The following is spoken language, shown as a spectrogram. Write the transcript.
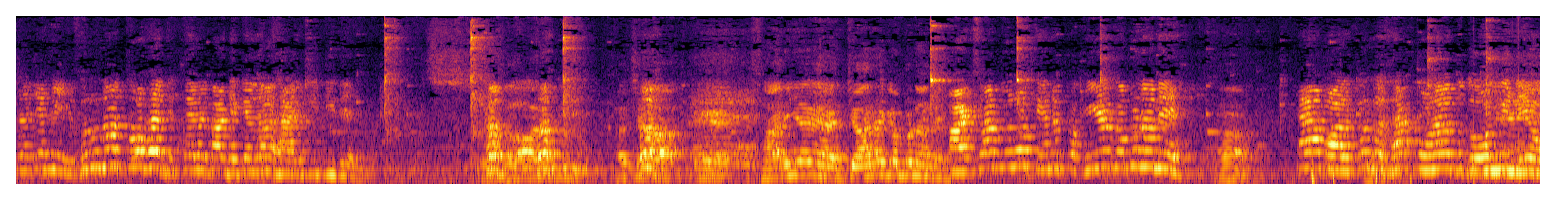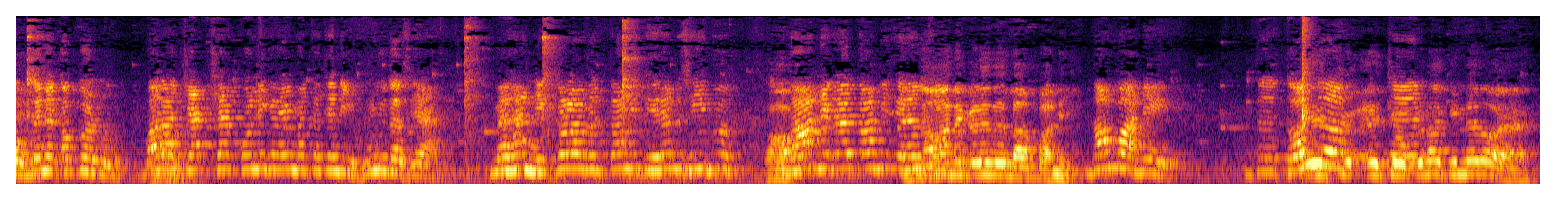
ਤੇ ਝਨੀਰ ਨੂੰ ਨਾ ਤੋਹਫੇ ਦਿੱਤੇ ਨੇ ਕੱਢ ਕੇ ਲਾ ਹੈ ਜੀਦੀ ਦੇ ਸਰਦਾਰ ਜੀ ਅੱਛਾ ਇਹ ਸਾਰੀਆਂ ਚਾਰੇ ਕੱਪੜਾ ਨੇ? ਭਾਈ ਸਾਹਿਬ ਨੂੰ ਤਿੰਨ ਪੱਕੀਆਂ ਕੱਢਣਾ ਨੇ। ਹਾਂ। ਇਹ ਮਾਲਕਾਂ ਦੱਸਿਆ ਕੋਣਾ ਤੋਂ 2 ਮਹੀਨੇ ਹੋ ਗਏ ਨੇ ਕੱਢਣ ਨੂੰ। ਬਾਰਾ ਚੈੱਕ ਚੈੱਕ ਕੋਈ ਨਹੀਂ ਕਰਾਈ ਮੈਂ ਤੇ ਝਨੀਰ ਨੂੰ ਦੱਸਿਆ। ਮੈਂ ਕਿਹਾ ਨਿਕਲਾ ਮਿਲਤਾ ਵੀ ਤੇਰੇ ਨਸੀਬ ਹਾਂ। ਨਾ ਨਿਕਲਿਆ ਤਾਂ ਵੀ ਤੇਰੇ ਨਾ ਨਿਕਲੇ ਤੇ ਲਾਂਬਾ ਨਹੀਂ। ਨਾ ਬਾਨੇ। ਦੁੱਧ ਇਹ ਚੋ- ਇਹ ਤੇ- ਚੋਕੜਾ ਕਿੰਨੇ ਦਾ ਹੋਇਆ? ਹੈ?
